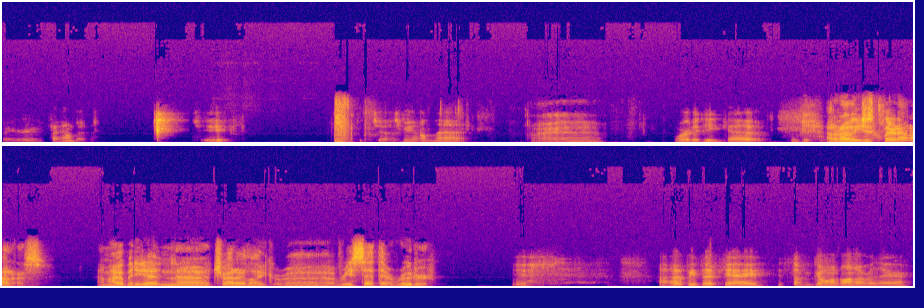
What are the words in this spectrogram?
Barry found it. Gee. Judge me on that. All right, yeah, yeah. Where did he go? He just I don't know. He just cleared out on us. I'm hoping he Yeah. doesn't uh, try to like uh, reset that router. Yeah. I hope he's okay. Is something going on over there?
